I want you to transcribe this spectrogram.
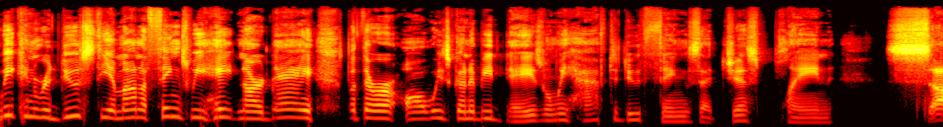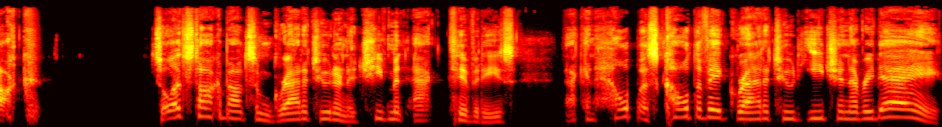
We can reduce the amount of things we hate in our day, but there are always going to be days when we have to do things that just plain suck. So let's talk about some gratitude and achievement activities that can help us cultivate gratitude each and every day.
